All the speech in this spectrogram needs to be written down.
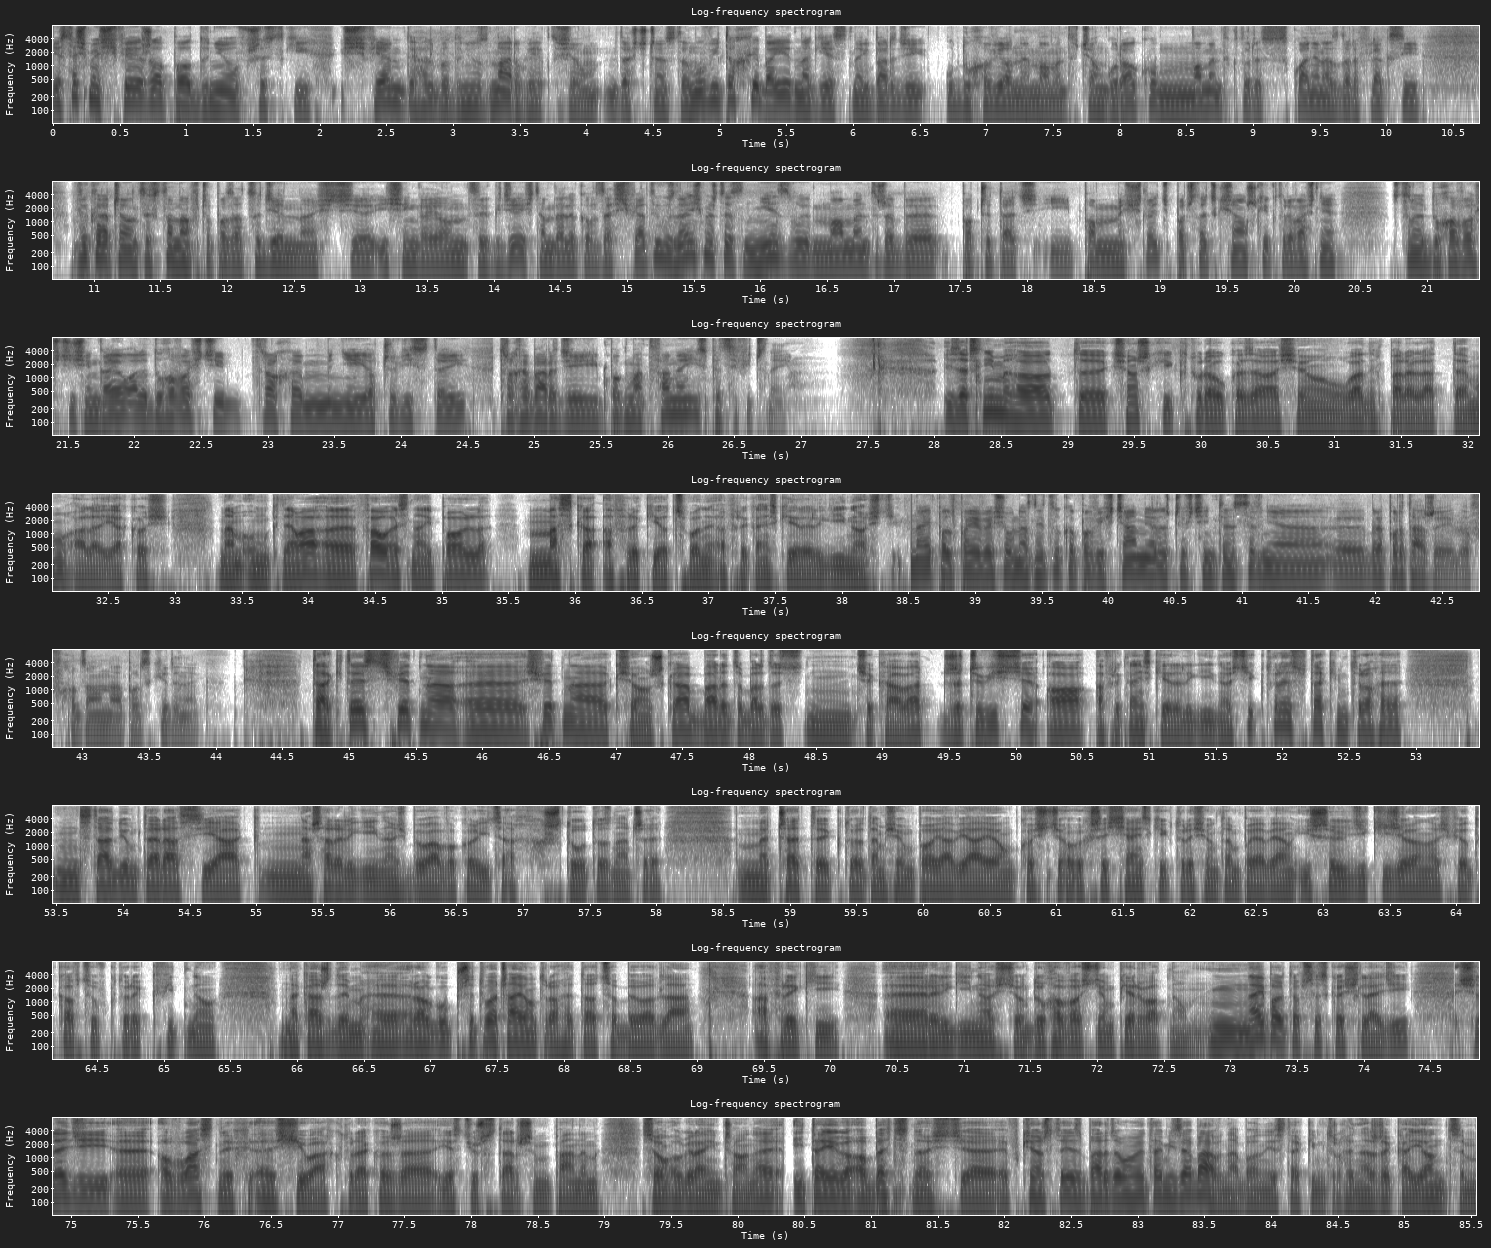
Jesteśmy świeżo po Dniu Wszystkich Świętych albo Dniu Zmarłych, jak to się dość często mówi. To chyba jednak jest najbardziej uduchowiony moment w ciągu roku, moment, który skłania nas do refleksji wykraczających stanowczo poza codzienność i sięgających gdzieś tam daleko w zaświat. I uznaliśmy, że to jest niezły moment, żeby poczytać i pomyśleć, poczytać książki, które właśnie w stronę duchowości sięgają, ale duchowości trochę mniej oczywistej, trochę bardziej pogmatwanej i specyficznej. I zacznijmy od e, książki, która ukazała się ładnych parę lat temu, ale jakoś nam umknęła. E, VS Naipol, Maska Afryki, odsłony afrykańskiej religijności. Naipol pojawia się u nas nie tylko powieściami, ale rzeczywiście intensywnie e, reportaże jego wchodzą na polski rynek. Tak, to jest świetna, e, świetna książka, bardzo, bardzo mm, ciekawa. Rzeczywiście o afrykańskiej religijności, która jest w takim trochę mm, stadium teraz, jak nasza religijność była w okolicach chrztu, to znaczy meczety, które tam się pojawiają, kościoły chrześcijańskie, które się tam pojawiają i szyldiki zielonoświątkowców, które kwitną na każdym e, rogu, przytłaczają trochę to, co było dla Afryki e, religijnością, duchowością pierwotną. Najpol to wszystko śledzi śledzi e, o własnych e, siłach, które jako, że jest już starszym panem, są ograniczone i ta jego obecność e, w książce jest bardzo momentami zabawna, bo on jest takim trochę narzekającym,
